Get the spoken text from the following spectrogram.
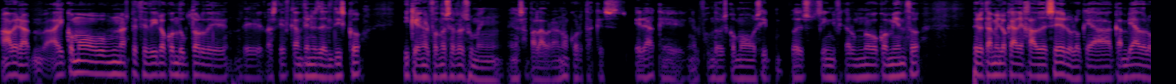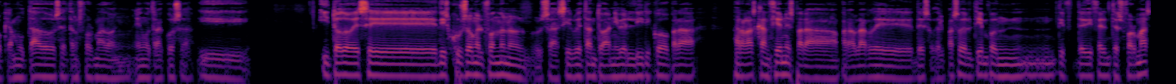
a ver, hay como una especie de hilo conductor de, de las 10 canciones del disco y que en el fondo se resumen en esa palabra, ¿no? Corta, que es era, que en el fondo es como si puede significar un nuevo comienzo, pero también lo que ha dejado de ser o lo que ha cambiado, lo que ha mutado, se ha transformado en, en otra cosa. Y, y todo ese discurso en el fondo nos, o sea, sirve tanto a nivel lírico para para las canciones, para, para hablar de, eso, del paso del tiempo en de diferentes formas,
